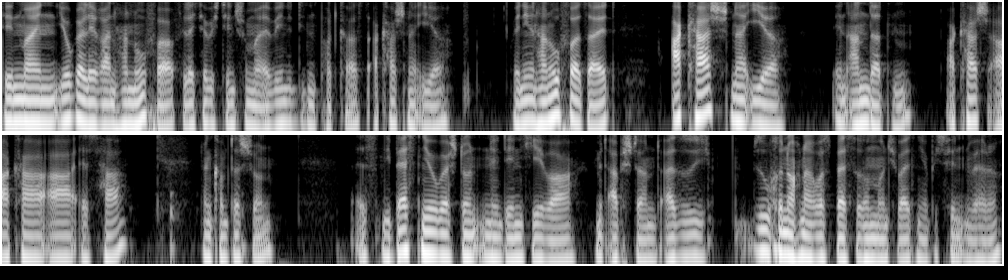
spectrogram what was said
den mein Yogalehrer in Hannover, vielleicht habe ich den schon mal erwähnt in diesem Podcast, Akash Nair. Wenn ihr in Hannover seid, Akash Nair in Anderten, Akash A-K-A-S-H, dann kommt das schon. Es sind die besten Yogastunden, in denen ich je war, mit Abstand. Also ich suche noch nach was Besserem und ich weiß nicht, ob ich es finden werde.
